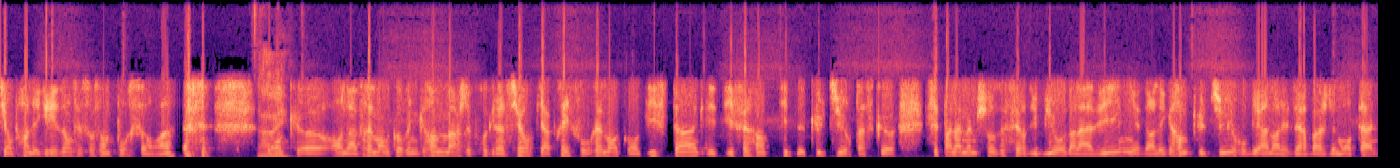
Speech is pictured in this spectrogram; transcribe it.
Si on prend les grisons, c'est 60%. Hein. Ah Donc, oui. On a vraiment encore une grande marge de progression. Puis après, il faut vraiment qu'on distingue les différents types de culture parce que c'est pas la même chose de faire du bio dans la vigne, dans les grandes cultures ou bien dans les herbages de montagne.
